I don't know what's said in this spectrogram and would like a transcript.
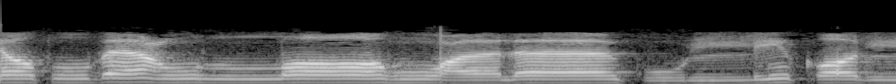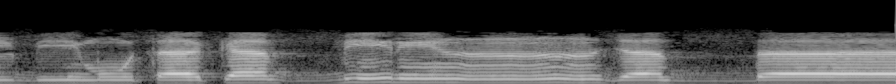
يطبع الله على كل قلب متكبر جبار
